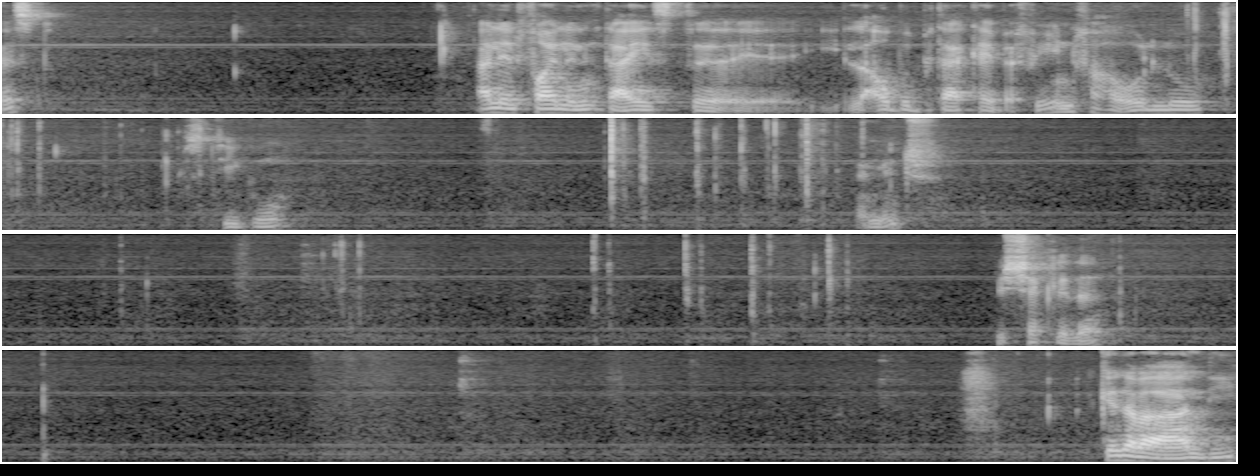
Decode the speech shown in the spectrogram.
test. قال لي ال file اللي انت عايز ت... ال output بتاعك هيبقى فين؟ فهقول له stego image. بالشكل ده. كده بقى عندي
